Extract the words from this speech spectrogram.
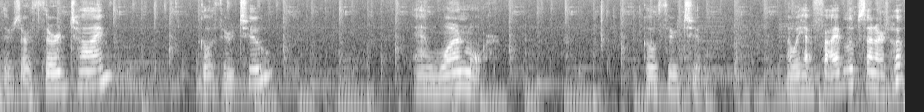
There's our third time go through two and one more. Go through two. Now we have five loops on our hook.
